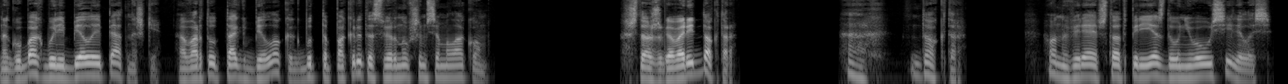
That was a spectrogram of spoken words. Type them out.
На губах были белые пятнышки, а во рту так бело, как будто покрыто свернувшимся молоком. «Что же говорит доктор?» «Ах, доктор. Он уверяет, что от переезда у него усилилось.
